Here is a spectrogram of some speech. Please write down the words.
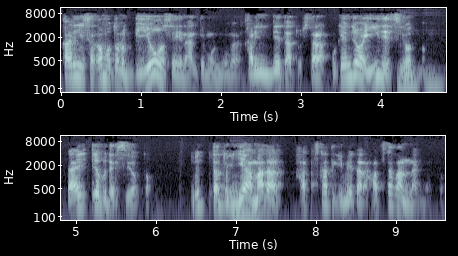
仮に坂本の美容生なんてものが仮に出たとしたら、保健所はいいですよと、大丈夫ですよと言ったときに、いや、まだ20日って決めたら20日間なんやと。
